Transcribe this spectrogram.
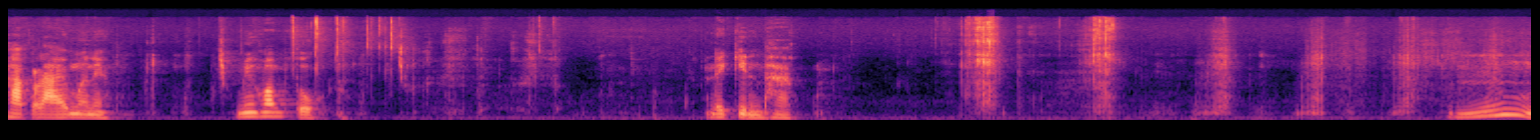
ผักหลายมือนี่มีความสุขได้กินผัก อืม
